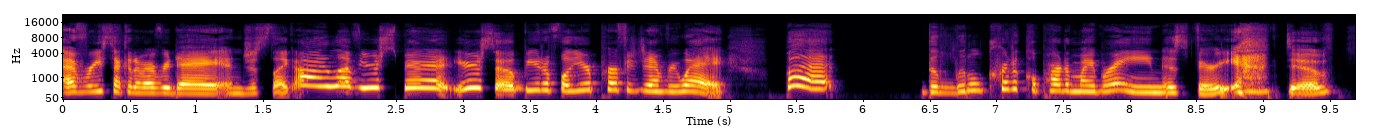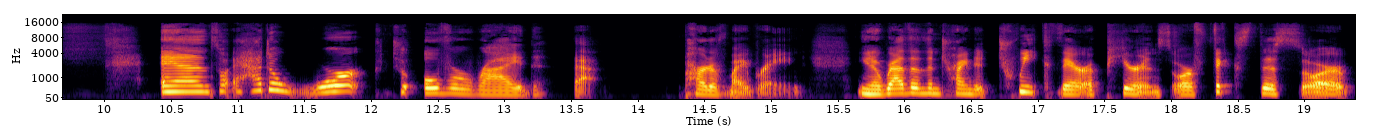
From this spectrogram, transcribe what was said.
every second of every day and just like, oh, I love your spirit. You're so beautiful. You're perfect in every way. But the little critical part of my brain is very active. And so I had to work to override that part of my brain, you know, rather than trying to tweak their appearance or fix this or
